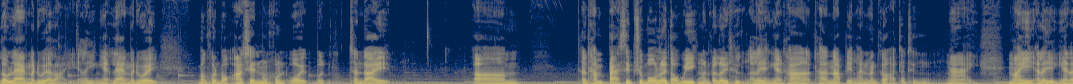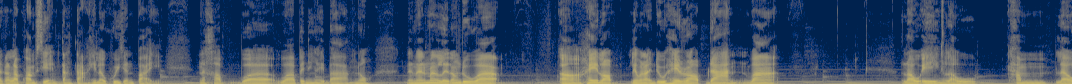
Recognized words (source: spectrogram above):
เราแลกมาด้วยอะไรอะไรอย่างเงี้ยแลกมาด้วย บางคนบอกอ่าเช่น บางคนโอ้ยฉันได้อ่าฉันทำ80 ชั่วโมงเลยต่อวีคมันก็เลยถึงอะไรอย่างเงี้ยถ้าถ้านับอย่างนั้นมันก็อาจจะถึงง่ายไหมอะไรอย่างเงี้ยแล้วก็รับความเสี่ยงต่างๆ ที่เราคุยกันไปนะครับว่าว่าเป็นยังไงบ้างเนาะดังนั้นมันเลยต้องดูว่าให้รอบเรียกว่าอะไรดูให้รอบด้านว่า เราเองเราทำแล้ว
